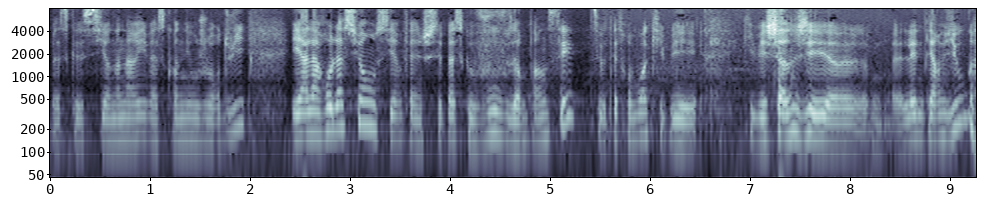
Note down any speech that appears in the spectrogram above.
Parce que si on en arrive à ce qu'on est aujourd'hui, et à la relation aussi, enfin, je ne sais pas ce que vous, vous en pensez, c'est peut-être moi qui vais, qui vais changer euh, l'interview.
